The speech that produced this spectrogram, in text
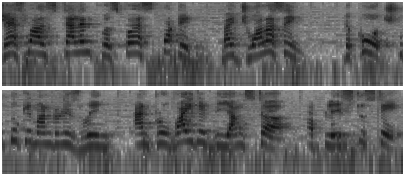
Jaiswal's talent was first spotted by Jwala Singh, the coach who took him under his wing and provided the youngster a place to stay.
